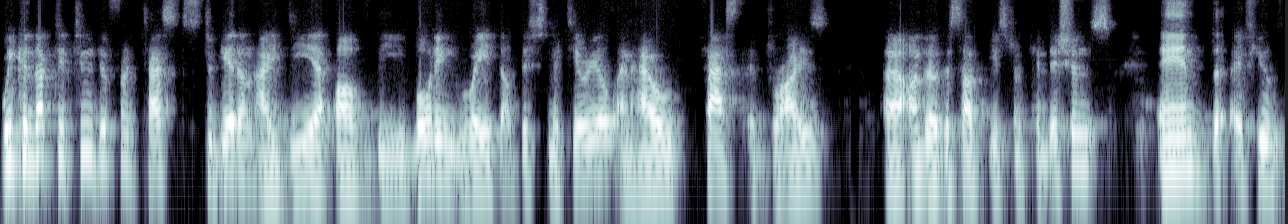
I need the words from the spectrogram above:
We conducted two different tests to get an idea of the loading rate of this material and how fast it dries uh, under the southeastern conditions. And if you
